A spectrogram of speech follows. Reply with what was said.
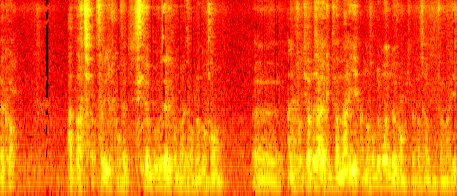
D'accord À partir, ça veut dire qu'en fait, si vous allez prendre par exemple un enfant, euh, un enfant qui va partir avec une femme mariée, un enfant de moins de 9 ans qui va partir avec une femme mariée,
